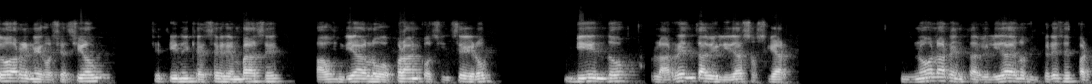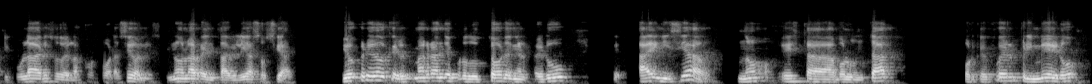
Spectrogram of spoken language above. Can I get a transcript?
toda renegociación se tiene que hacer en base a un diálogo franco, sincero, viendo la rentabilidad social, no la rentabilidad de los intereses particulares o de las corporaciones, sino la rentabilidad social. Yo creo que el más grande productor en el Perú ha iniciado ¿no? esta voluntad porque fue el primero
